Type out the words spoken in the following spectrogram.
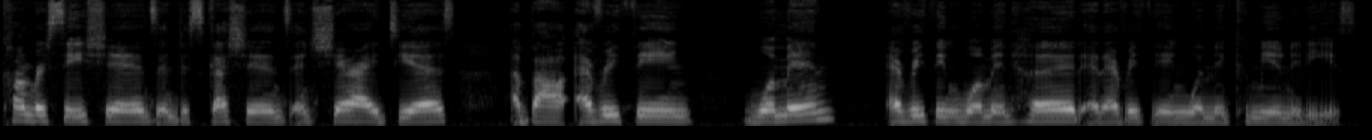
conversations and discussions and share ideas about everything woman, everything womanhood, and everything women communities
